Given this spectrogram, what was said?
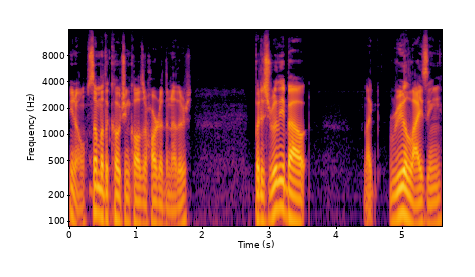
you know, some of the coaching calls are harder than others, but it's really about like realizing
